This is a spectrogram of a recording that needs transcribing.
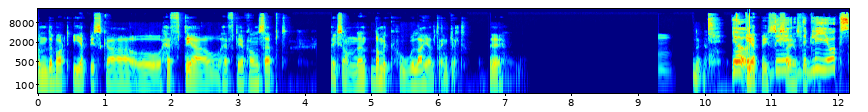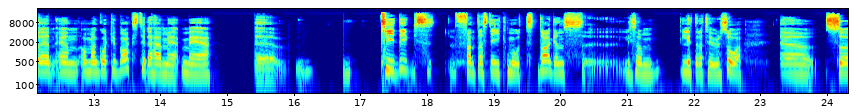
underbart episka och häftiga och häftiga koncept. Liksom, den, de är coola helt enkelt. Det, Ja, Episk det, science det blir ju också en, en, om man går tillbaks till det här med, med eh, tidig fantastik mot dagens eh, liksom, litteratur så, eh, så,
